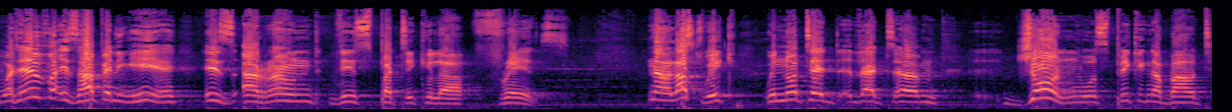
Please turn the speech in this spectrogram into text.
whatever is happening here is around this particular phrase. Now, last week we noted that um, John was speaking about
